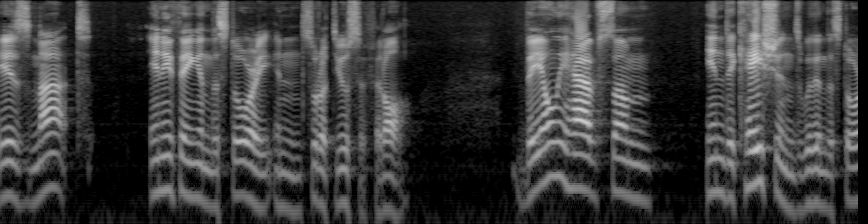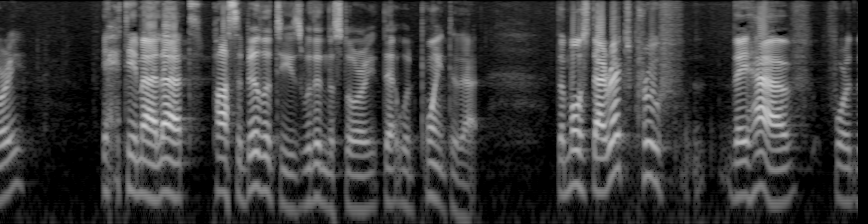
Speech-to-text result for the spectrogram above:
is not anything in the story in Surat Yusuf at all they only have some indications within the story, ihtimalat, possibilities within the story that would point to that. The most direct proof they have for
